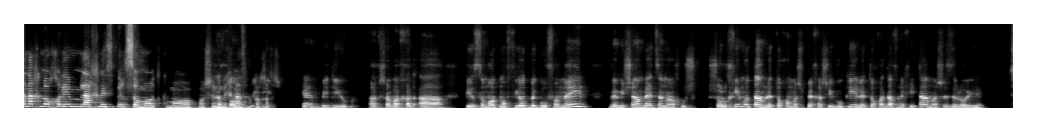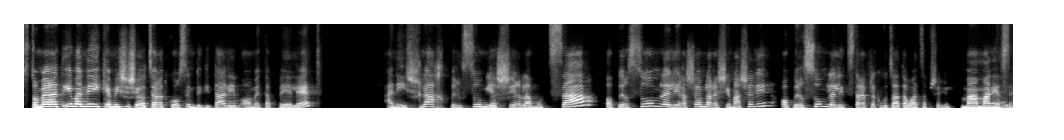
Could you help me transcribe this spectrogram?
אנחנו יכולים להכניס פרסומות כמו, כמו נכון, שנכנס בכל בדיוק. חדשות. כן, בדיוק. עכשיו, החד... הפרסומות מופיעות בגוף המייל, ומשם בעצם אנחנו שולחים אותם לתוך המשפך השיווקי, לתוך הדף נחיתה, מה שזה לא יהיה. זאת אומרת, אם אני כמישהי שיוצרת קורסים דיגיטליים או מטפלת, אני אשלח פרסום ישיר למוצר, או פרסום ללהירשם לרשימה שלי, או פרסום ללהצטרף לקבוצת הוואטסאפ שלי. מה, מה אני אעשה?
